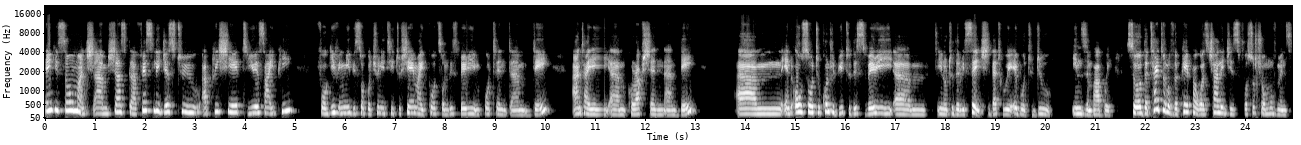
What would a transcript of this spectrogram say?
Thank you so much, um, Shaazka. Firstly, just to appreciate USIP for giving me this opportunity to share my thoughts on this very important um, day, anti-corruption um, day, um, and also to contribute to this very, um, you know, to the research that we were able to do in Zimbabwe. So the title of the paper was Challenges for Social Movements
